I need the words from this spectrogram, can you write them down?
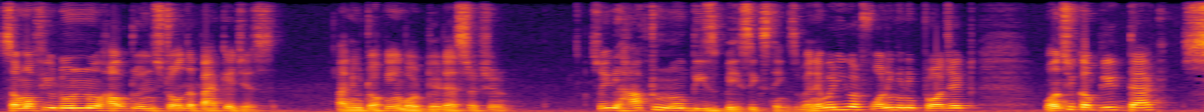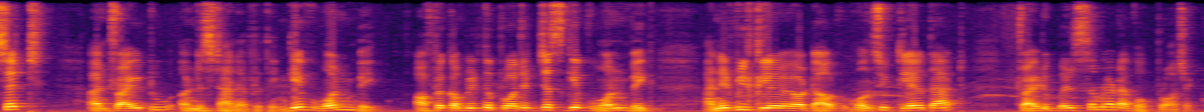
Some of you don't know how to install the packages and you're talking about data structure. So you have to know these basics things. Whenever you are following any project once you complete that sit and try to understand everything. Give one big. After complete the project just give one big and it will clear your doubt. Once you clear that try to build similar type of project.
